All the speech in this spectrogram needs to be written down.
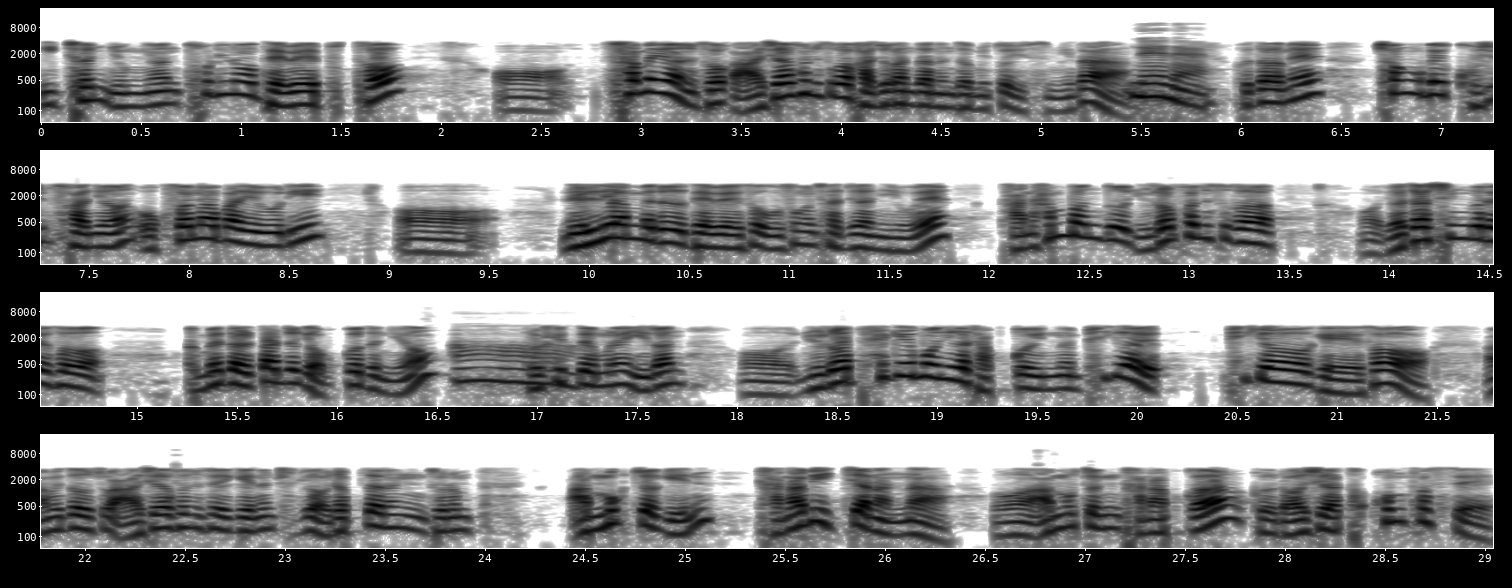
2006년 토리노 대회부터 어, 3회 연속 아시아 선수가 가져간다는 점이 또 있습니다. 네네. 그 다음에 1994년 옥사나 바이올이 어, 릴리안 메르 대회에서 우승을 차지한 이후에 단 한 번도 유럽 선수가 어, 여자 싱글에서 금메달을 딴 적이 없거든요. 아. 그렇기 때문에 이런 어, 유럽 헤게모니가 잡고 있는 피겨 피겨계에서 아무래도 좀 아시아 선수에게는 주기 어렵다는 그런 암묵적인 단합이 있지 않았나. 어, 암묵적인 단합과 그 러시아 터- 홈터스에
